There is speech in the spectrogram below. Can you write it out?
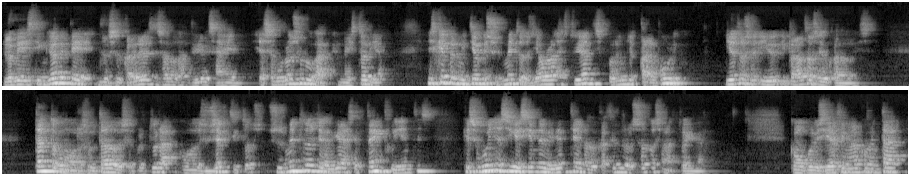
Lo que distinguió al EP de los educadores de sordos anteriores a él y aseguró su lugar en la historia es que permitió que sus métodos y aulas estuvieran disponibles para el público y, otros, y para otros educadores. Tanto como resultado de su apertura como de sus éxitos, sus métodos llegarían a ser tan influyentes que su huella sigue siendo evidente en la educación de los sordos en la actualidad. Como curiosidad final comentar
